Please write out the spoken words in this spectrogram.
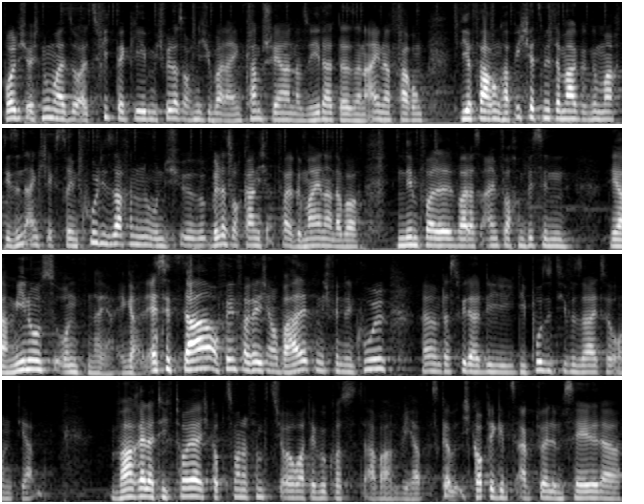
Wollte ich euch nur mal so als Feedback geben. Ich will das auch nicht über einen Kamm scheren. Also jeder hat da seine eigene Erfahrung. Die Erfahrung habe ich jetzt mit der Marke gemacht. Die sind eigentlich extrem cool, die Sachen. Und ich äh, will das auch gar nicht verallgemeinern. Aber in dem Fall war das einfach ein bisschen ja, Minus und naja, egal. Er ist jetzt da. Auf jeden Fall werde ich ihn auch behalten. Ich finde ihn cool. Ähm, das ist wieder die, die positive Seite. Und ja, war relativ teuer, ich glaube 250 Euro hat der gekostet, aber ja, ich glaube, der gibt es aktuell im Sale da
